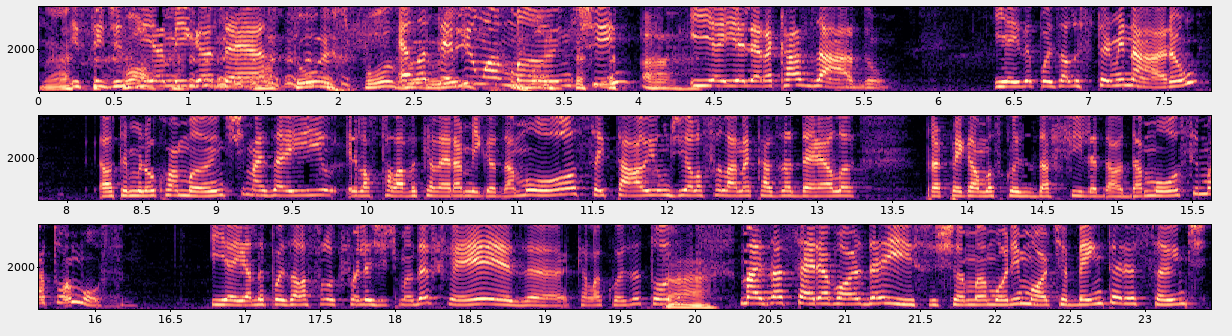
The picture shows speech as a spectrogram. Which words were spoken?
Né? E se dizia Bom, amiga dela. Matou a esposa Ela do teve um amante. Ah. e aí ele era casado. E aí depois elas terminaram. Ela terminou com o amante, mas aí ela falava que ela era amiga da moça e tal. E um dia ela foi lá na casa dela pra pegar umas coisas da filha da, da moça e matou a moça. E aí depois ela falou que foi legítima defesa, aquela coisa toda. Tá. Mas a série aborda isso, chama Amor e Morte. É bem interessante.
